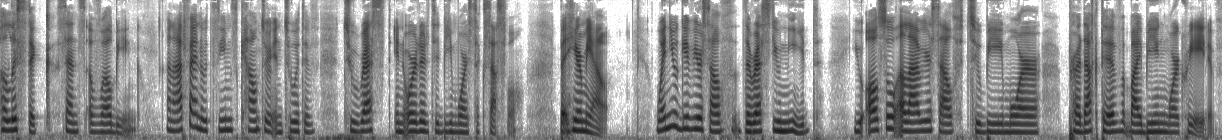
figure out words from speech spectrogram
holistic sense of well-being and عارفة إنه it seems counterintuitive to rest in order to be more successful but hear me out when you give yourself the rest you need you also allow yourself to be more productive by being more creative.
